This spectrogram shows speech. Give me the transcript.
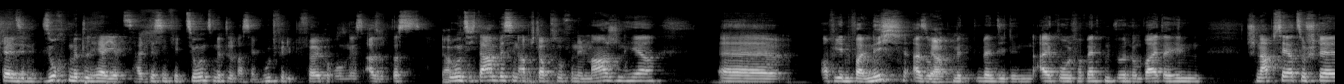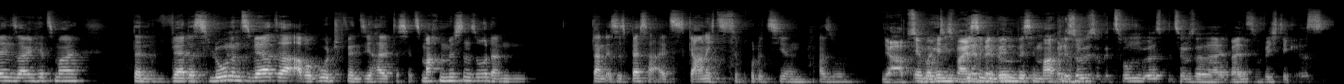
stellen sie Suchtmittel her, jetzt halt Desinfektionsmittel, was ja gut für die Bevölkerung ist. Also das Ja. lohnt sich da ein bisschen, aber ich glaube so von den Margen her äh, auf jeden Fall nicht. Also Ja. mit, wenn sie den Alkohol verwenden würden, um weiterhin Schnaps herzustellen, sage ich jetzt mal, dann wäre das lohnenswerter. Aber gut, wenn sie halt das jetzt machen müssen, so, dann, dann ist es besser, als gar nichts zu produzieren. Also Ja, absolut. immerhin Ich meine, ein bisschen Gewinn, ein bisschen wenn du Marketing. sowieso gezwungen wirst, beziehungsweise halt, weil es so wichtig ist,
